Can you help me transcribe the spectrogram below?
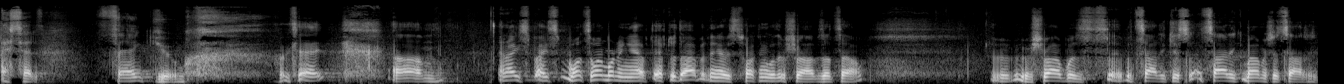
I said, "Thank you." okay. Um, and I, I, so one morning after, after davening, I was talking with Shrabs Zatzal. Shrab was uh, tzaddik, tzaddik, mamash tzaddik,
